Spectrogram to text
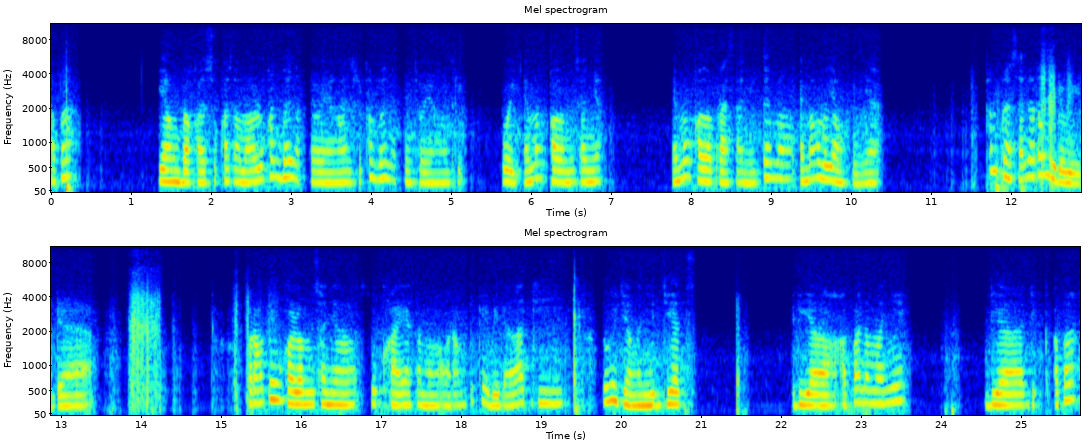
apa yang bakal suka sama lu? Kan banyak cewek yang ngantri kan banyak yang cewek yang ngantri. Woi emang kalau misalnya emang kalau perasaan itu emang emang lu yang punya? Kan perasaan orang beda-beda orang tuh kalau misalnya suka ya sama orang tuh kayak beda lagi. Lu jangan ngejudge dia apa namanya dia di, apa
